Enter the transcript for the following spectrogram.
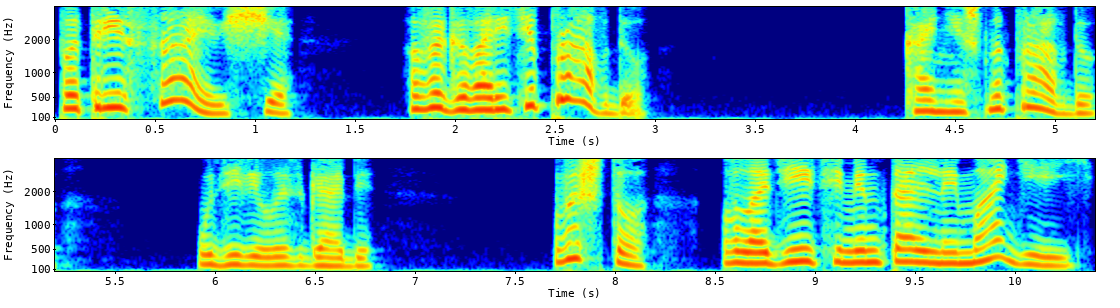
«Потрясающе!» Вы говорите правду?» «Конечно, правду», — удивилась Габи. «Вы что, владеете ментальной магией?»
